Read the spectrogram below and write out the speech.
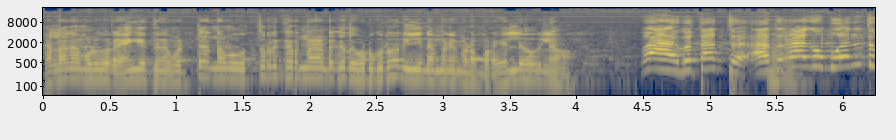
ಎಲ್ಲ ನಮ್ಮ ಹುಡುಗರು ಹೆಂಗೈತೆ ಒಟ್ಟೆ ನಮ್ಮ ಉತ್ತರ ಕರ್ನಾಟಕದ ಹುಡುಗರು ಈ ನಮ್ಮನೆ ಮೇಡಮ್ ಎಲ್ಲಿ ಹೋಗ್ಲಿ ನಾವು? ವಾ ಗೊತ್ತಾತು ಅದ್ರಾಗ ಒಂದು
